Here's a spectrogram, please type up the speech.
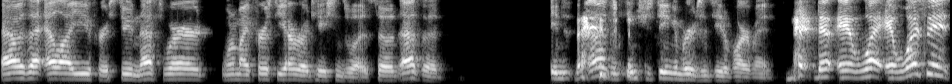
I was at LIU for a student. That's where one of my first ER rotations was. So that's a in, that was an interesting emergency department. It what it wasn't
